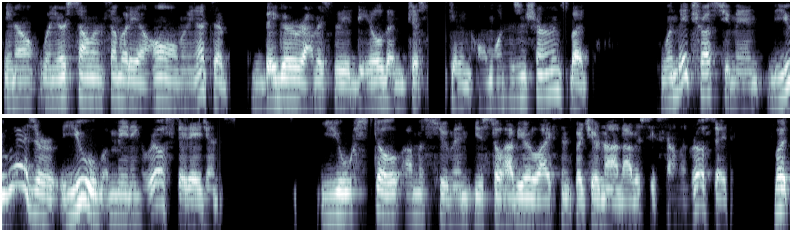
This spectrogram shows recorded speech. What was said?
You know, when you're selling somebody a home, I mean, that's a bigger, obviously, deal than just getting homeowners insurance. But when they trust you, man, you guys are you, meaning real estate agents. You still, I'm assuming, you still have your license, but you're not obviously selling real estate. But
